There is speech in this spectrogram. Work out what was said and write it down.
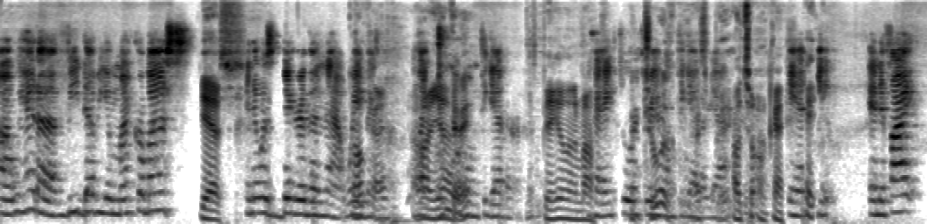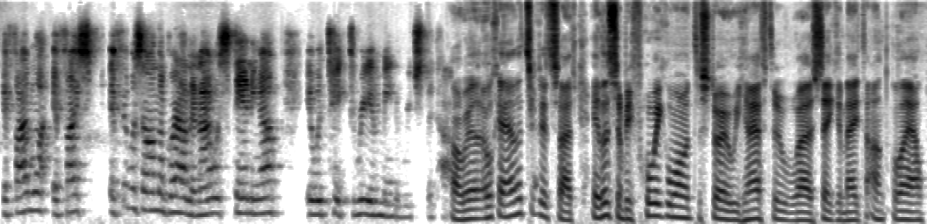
Uh, we had a VW microbus Yes. and it was bigger than that, way Okay. bigger. Oh, Like yeah. two Okay. of them together. Bigger than a mouse. Okay, two or three of them together, yeah. Oh, two- okay. And Hey, and if I if I want if I if it was on the ground and I was standing up, it would take three of me to reach the top. Oh, really? Okay, that's a good size. Hey, listen, before we go on with the story, we have to uh, say goodnight to Uncle Al.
